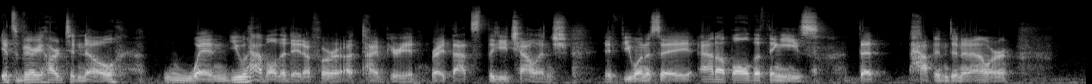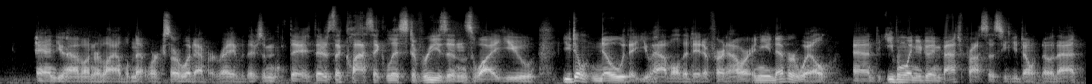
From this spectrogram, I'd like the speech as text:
it's very hard to know when you have all the data for a time period, right? That's the challenge. If you want to say add up all the thingies that happened in an hour, and you have unreliable networks or whatever, right? But there's a, there's the classic list of reasons why you you don't know that you have all the data for an hour, and you never will. And even when you're doing batch processing, you don't know that.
